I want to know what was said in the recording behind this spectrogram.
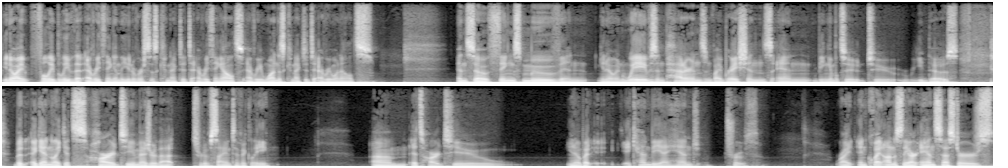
you know, I fully believe that everything in the universe is connected to everything else. Everyone is connected to everyone else and so things move in you know in waves and patterns and vibrations and being able to to read those but again like it's hard to measure that sort of scientifically um it's hard to you know but it, it can be a hand truth right and quite honestly our ancestors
